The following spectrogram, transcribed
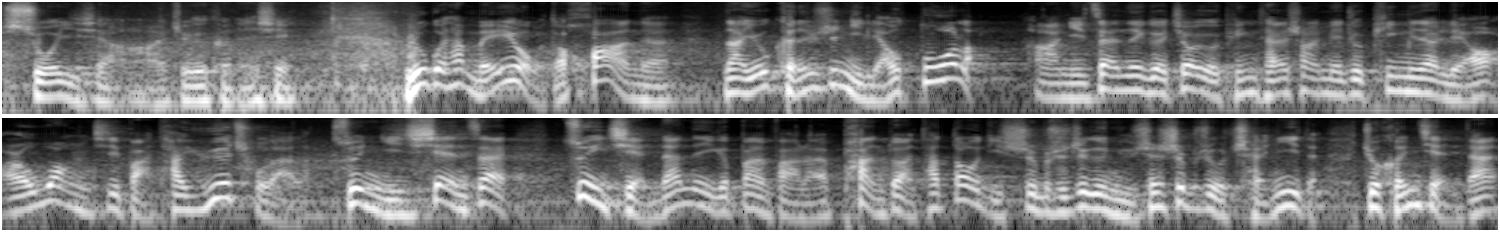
说一下啊，这个可能性。如果他没有的话呢，那有可能是你聊多了啊，你在那个交友平台上面就拼命的聊，而忘记把他约出来了。所以你现在最简单的一个办法来判断他到底是不是这个女生是不是有诚意的，就很简单。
